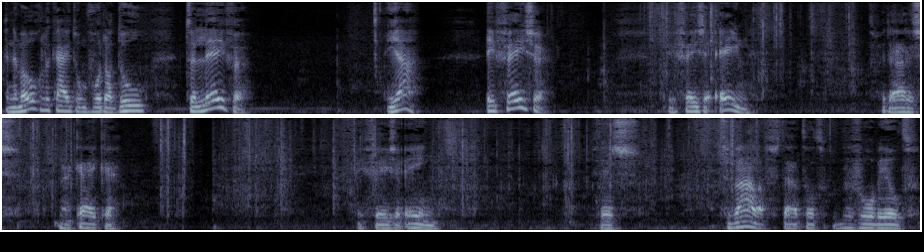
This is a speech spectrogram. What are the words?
En de mogelijkheid om voor dat doel te leven. Ja, Efeze. Efeze 1. Als we daar eens naar kijken. Efeze 1. Vers 12 staat dat bijvoorbeeld.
